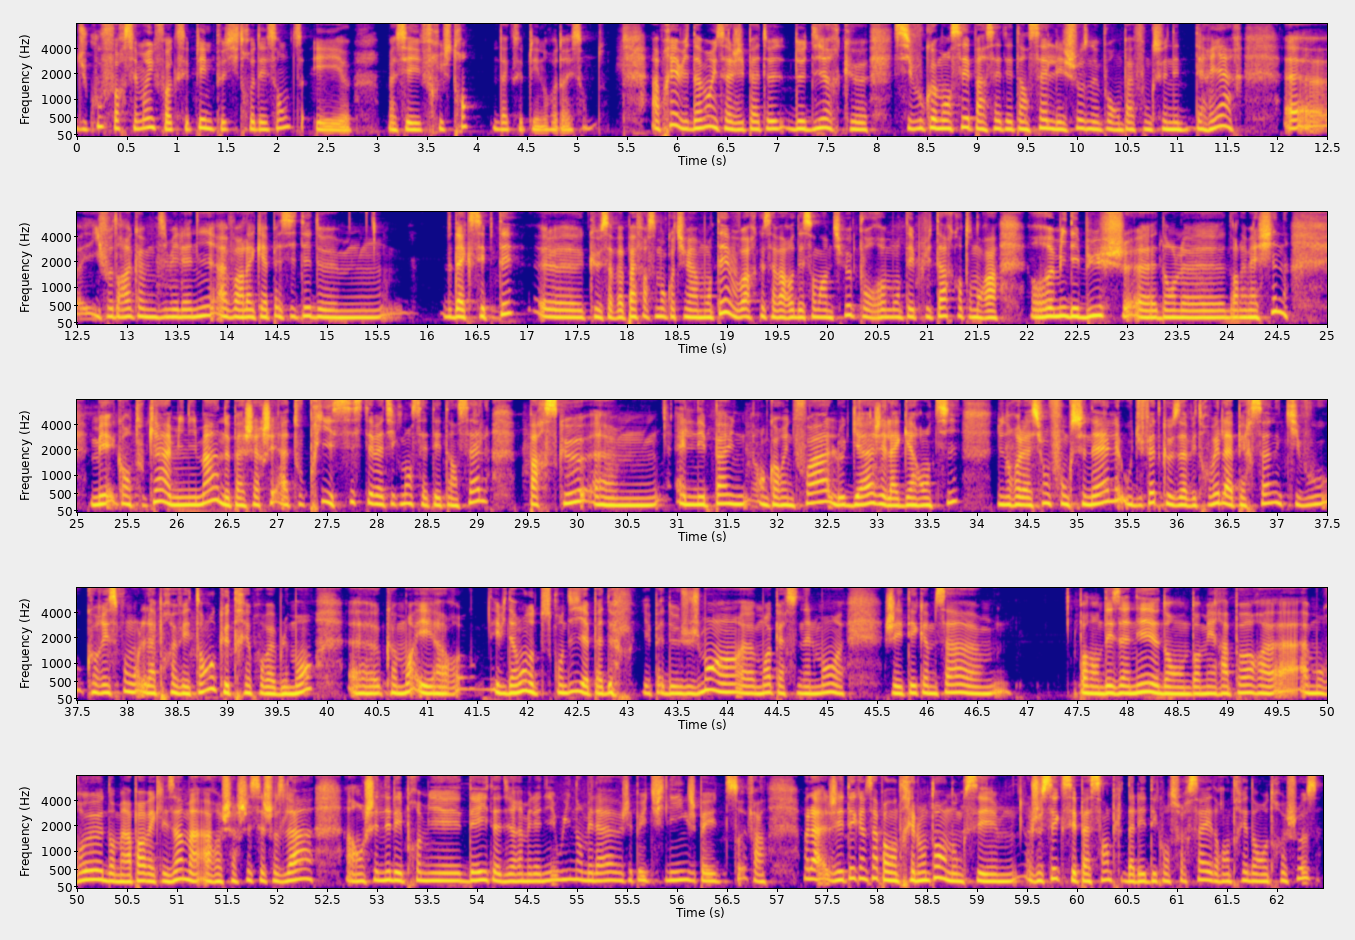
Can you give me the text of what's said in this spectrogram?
du coup, forcément, il faut accepter une petite redescente et euh, bah, c'est frustrant d'accepter une redescente. Après, évidemment, il ne s'agit pas de dire que si vous commencez par cette étincelle, les choses ne pourront pas fonctionner derrière. Euh, il faudra, comme dit Mélanie, avoir la capacité de d'accepter euh, que ça va pas forcément continuer à monter, voire que ça va redescendre un petit peu pour remonter plus tard quand on aura remis des bûches euh, dans, le, dans la machine. Mais qu'en tout cas, à minima, ne pas chercher à tout prix et systématiquement cette étincelle parce que euh, elle n'est pas, une, encore une fois, le gage et la garantie d'une relation fonctionnelle ou du fait que vous avez trouvé la personne qui vous correspond. La preuve étant que très probablement, comme moi, et alors évidemment, dans tout ce qu'on dit, il n'y a, pas de, a pas de jugement. Hein. moi, personnellement, j'ai été comme ça pendant des années dans, mes rapports euh, amoureux, dans mes rapports avec les hommes, à, rechercher ces choses-là, à enchaîner les premiers dates, à dire à Mélanie, oui, non, mais là, j'ai pas eu de feeling, j'ai pas eu de... Enfin, voilà, j'ai été comme ça pendant très longtemps, donc c'est, je sais que c'est pas simple d'aller déconstruire ça et de rentrer dans autre chose.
